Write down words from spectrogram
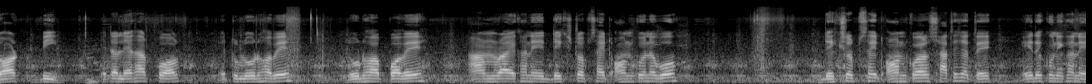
ডট বি এটা লেখার পর একটু লোড হবে। লোড হওয়ার পরে আমরা এখানে ডেস্কটপ সাইট অন করে নেব। ডেস্কটপ সাইট অন করার সাথে সাথে এই দেখুন এখানে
